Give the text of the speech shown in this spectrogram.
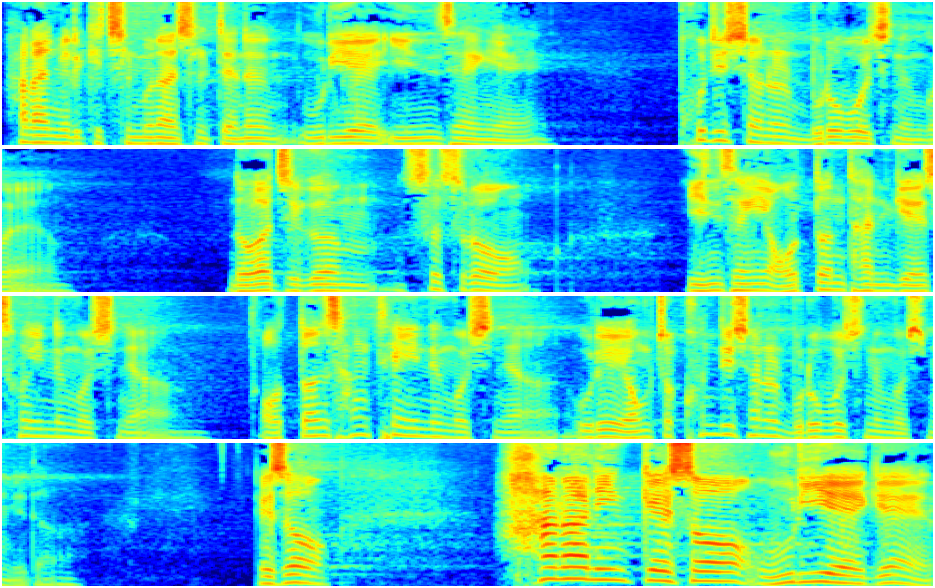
하나님 이렇게 질문하실 때는 우리의 인생에 포지션을 물어보시는 거예요. 너가 지금 스스로 인생이 어떤 단계에 서 있는 것이냐, 어떤 상태에 있는 것이냐, 우리의 영적 컨디션을 물어보시는 것입니다. 그래서 하나님께서 우리에게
